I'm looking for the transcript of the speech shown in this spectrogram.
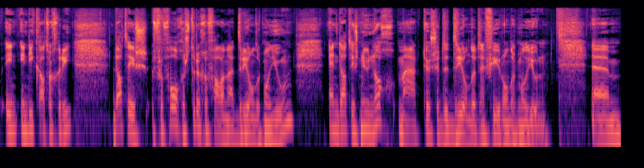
in, in die categorie. Dat is vervolgens teruggevallen naar 300 miljoen. En dat is nu nog maar tussen de 300 en 400 miljoen. Um,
